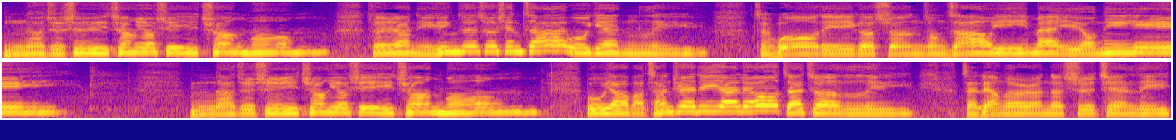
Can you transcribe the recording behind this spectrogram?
那只是一场游戏，一场梦。虽然你影子出现在我眼里，在我的歌声中早已没有你。那只是一场游戏，一场梦。不要把残缺的爱留在这里，在两个人的世界里，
